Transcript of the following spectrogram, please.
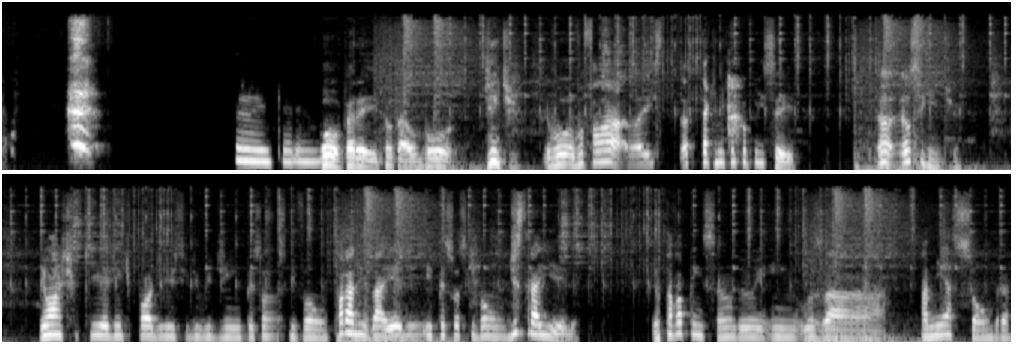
Ai, caramba. Ô, pera aí, então tá, eu vou. Gente, eu vou, eu vou falar a, a técnica que eu pensei. É, é o seguinte. Eu acho que a gente pode se dividir em pessoas que vão paralisar ele e pessoas que vão distrair ele. Eu tava pensando em usar a minha sombra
